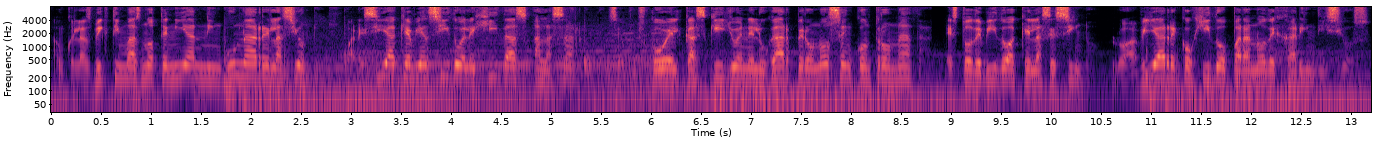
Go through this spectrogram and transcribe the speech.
Aunque las víctimas no tenían ninguna relación, parecía que habían sido elegidas al azar. Se buscó el casquillo en el lugar pero no se encontró nada. Esto debido a que el asesino lo había recogido para no dejar indicios.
